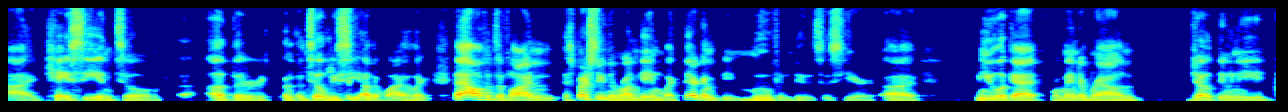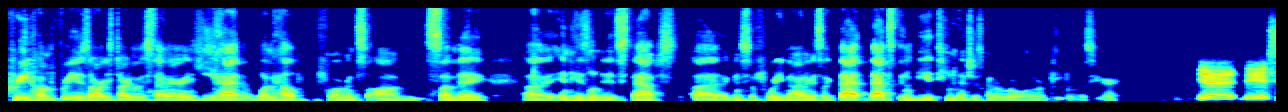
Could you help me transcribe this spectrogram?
I KC until other until we see otherwise. Like that offensive line, especially in the run game, like they're going to be moving dudes this year. Uh, when you look at Orlando Brown, Joe Thuney, Creed Humphrey is already starting the center, and he had one hell of a performance on Sunday uh, in his limited snaps uh, against the 49ers. Like that, that's going to be a team that's just going to roll over people this year. Yeah, the AFC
